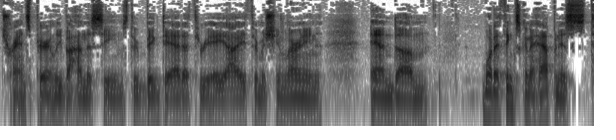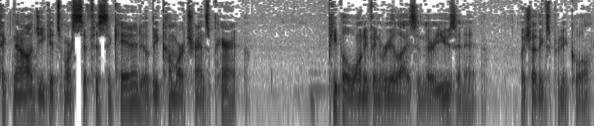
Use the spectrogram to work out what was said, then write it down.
transparently behind the scenes through big data, through AI, through machine learning. And um, what I think is going to happen is technology gets more sophisticated, it'll become more transparent. People won't even realize that they're using it, which I think is pretty cool.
